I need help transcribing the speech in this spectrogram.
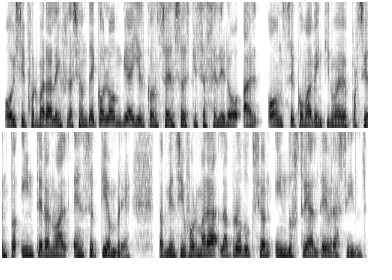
Hoy se informará la inflación de Colombia y el consenso es que se aceleró al 11,29% interanual en septiembre. También se informará la producción industrial de Brasil.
